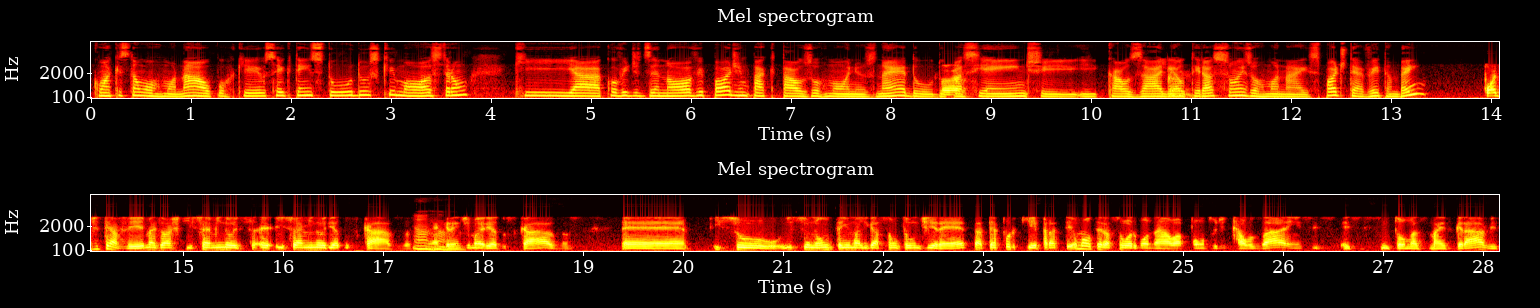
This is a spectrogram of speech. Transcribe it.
com a questão hormonal? Porque eu sei que tem estudos que mostram que a Covid-19 pode impactar os hormônios, né, do, do ah. paciente e causar ali alterações hormonais. Pode ter a ver também? Pode ter a ver, mas eu acho que isso é a minoria, isso é a minoria dos casos. Assim, uhum. A grande maioria dos casos, é, isso, isso não tem uma ligação tão direta, até porque para ter uma alteração hormonal a ponto de causarem esses, esses sintomas mais graves,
